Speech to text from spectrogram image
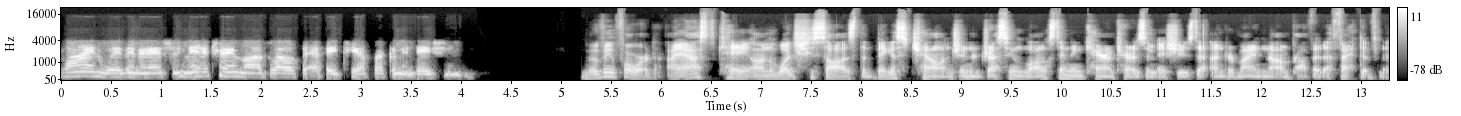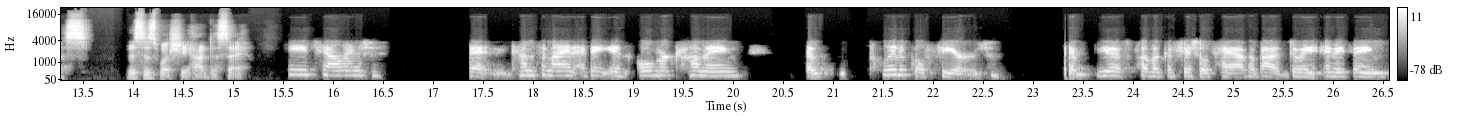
line with international humanitarian law as well as the FATF recommendation. Moving forward, I asked Kay on what she saw as the biggest challenge in addressing longstanding counterterrorism issues that undermine nonprofit effectiveness. This is what she had to say. Key challenge that comes to mind, I think, is overcoming the political fears that U.S. public officials have about doing anything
